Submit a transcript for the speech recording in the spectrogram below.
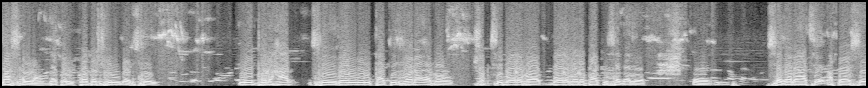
মাসাল্লাহ দেখুন কত সুন্দর সেই। মিরপুর হাট, সেই রঙিন পাখির ভরা এবং সবচেয়ে বড় বড় বড় পাখি সেখানে সেখানে আছে। আপনারা সে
